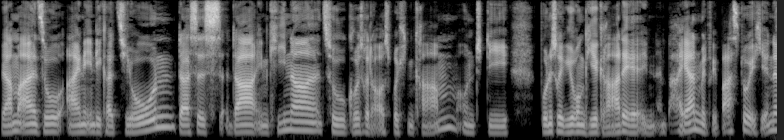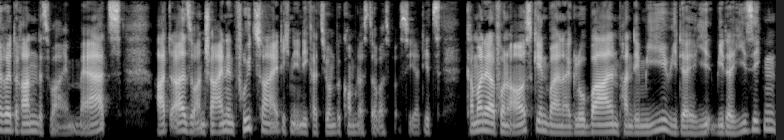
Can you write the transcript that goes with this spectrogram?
Wir haben also eine Indikation, dass es da in China zu größeren Ausbrüchen kam und die Bundesregierung hier gerade in Bayern mit Webasto, ich erinnere dran, das war im März, hat also anscheinend frühzeitig eine Indikation bekommen, dass da was passiert. Jetzt kann man ja davon ausgehen, bei einer globalen Pandemie wie der, wie der hiesigen,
